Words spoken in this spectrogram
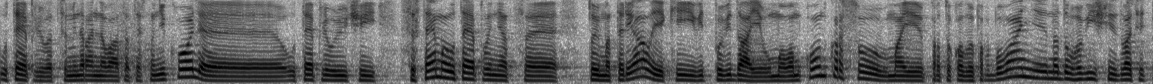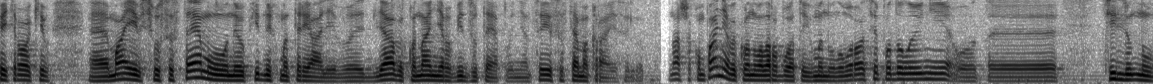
утеплювати це мінеральна вата Техноніколь, е, утеплюючий система утеплення це той матеріал, який відповідає умовам конкурсу, має протокол випробувань на довговічність 25 років, е, має всю систему необхідних матеріалів для виконання робіт з утеплення. Це є система Крайсель. Наша компанія виконувала роботи і в минулому році по долині. От, е, ціль, ну,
